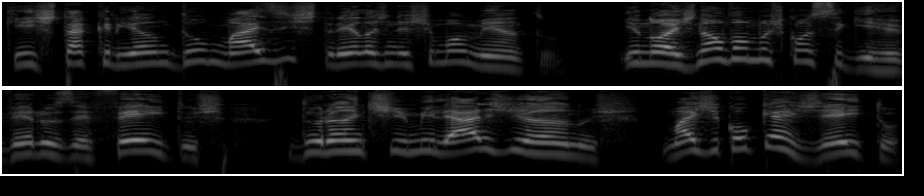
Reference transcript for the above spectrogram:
que está criando mais estrelas neste momento. E nós não vamos conseguir ver os efeitos durante milhares de anos, mas, de qualquer jeito,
